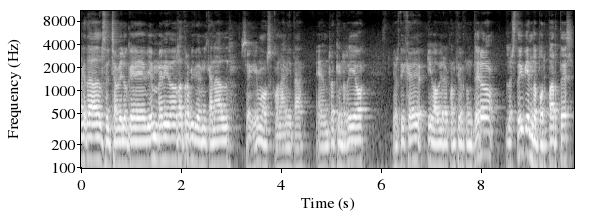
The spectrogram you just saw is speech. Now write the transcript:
Hola, ¿qué tal? Soy Xavi Luque, bienvenidos a otro vídeo de mi canal. Seguimos con Anita en Rock in Rio. Y os dije, iba a ver el concierto entero. Lo estoy viendo por partes,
